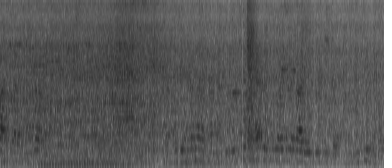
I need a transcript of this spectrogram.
Thank you.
